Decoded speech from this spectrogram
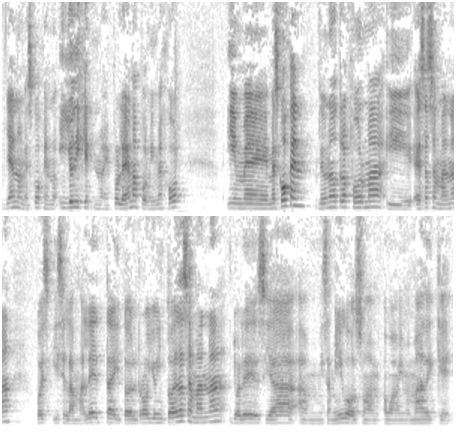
ya no me escogen. Y yo dije, no hay problema, por mí mejor. Y me, me escogen de una u otra forma y esa semana pues hice la maleta y todo el rollo. Y toda esa semana yo le decía a mis amigos o a, mi mamá de que,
